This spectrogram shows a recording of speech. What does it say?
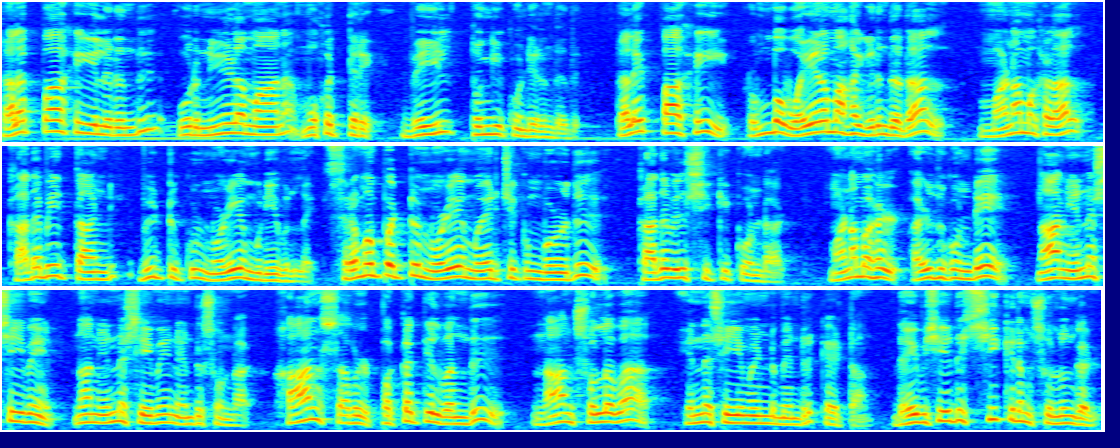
தலைப்பாகையிலிருந்து ஒரு நீளமான முகத்திரை வெயில் தொங்கிக் கொண்டிருந்தது. தலைப்பாகை ரொம்ப உயரமாக இருந்ததால் மணமகளால் கதவை தாண்டி வீட்டுக்குள் நுழைய முடியவில்லை. சிரமப்பட்டு நுழைய முயற்சிக்கும் பொழுது கதவில் சிக்கிக் கொண்டாள். மணமகள் அழுது கொண்டே நான் என்ன செய்வேன்? நான் என்ன செய்வேன்? என்று சொன்னாள். ஹான்ஸ் அவள் பக்கத்தில் வந்து நான் சொல்லவா? என்ன செய்ய வேண்டும் என்று கேட்டான். தயவுசெய்து சீக்கிரம் சொல்லுங்கள்.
